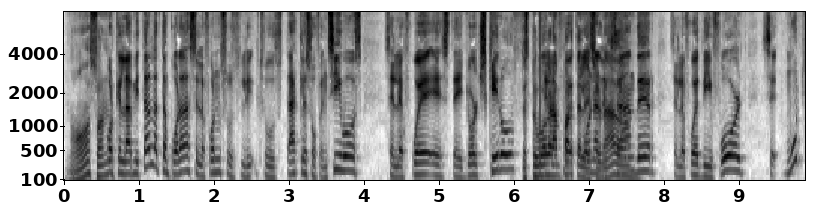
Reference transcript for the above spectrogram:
No, son Porque la mitad de la temporada se le fueron sus, sus tackles ofensivos, se le fue este George Kittle, Estuvo gran parte lesionado. Alexander, se le fue D. Ford, se- much-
